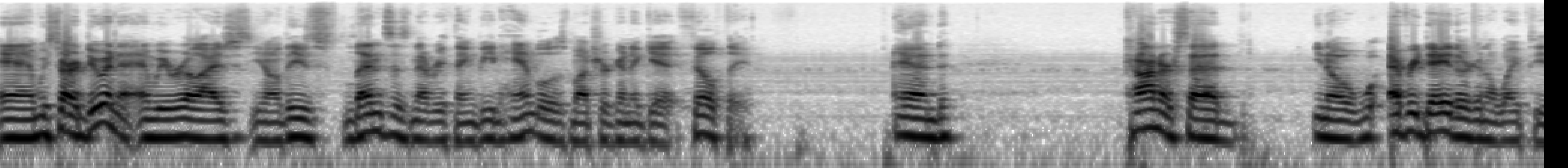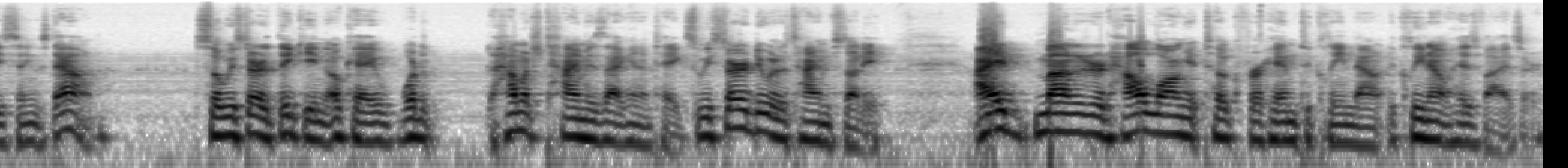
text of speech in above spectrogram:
And we started doing it and we realized, you know, these lenses and everything being handled as much are going to get filthy. And Connor said, you know, every day they're going to wipe these things down. So we started thinking, okay, what how much time is that going to take? So we started doing a time study. I monitored how long it took for him to clean down to clean out his visor.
